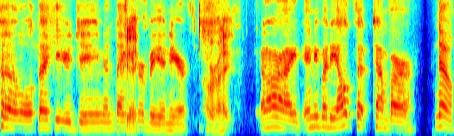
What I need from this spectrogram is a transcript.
well, thank you, Eugene, and thank you for being here. All right. All right. Anybody else September? No.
